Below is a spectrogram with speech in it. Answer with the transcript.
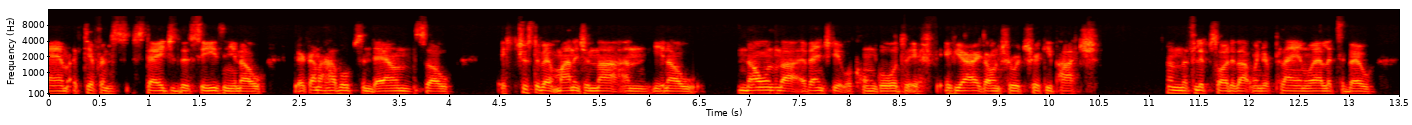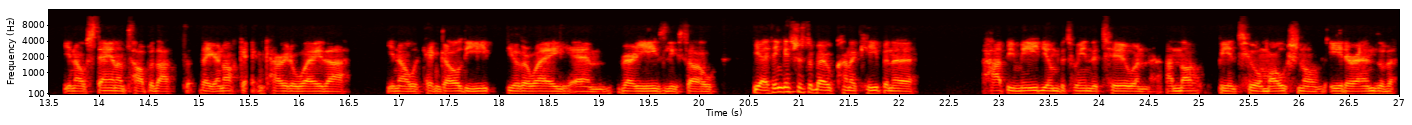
um, at different stages of the season. You know, you're going to have ups and downs. So it's just about managing that and, you know, knowing that eventually it will come good if, if you are going through a tricky patch. And the flip side of that, when you're playing well, it's about, you know, staying on top of that, that you're not getting carried away, that, you know, it can go the, the other way um, very easily. So, yeah, I think it's just about kind of keeping a happy medium between the two and, and not being too emotional either ends of it.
